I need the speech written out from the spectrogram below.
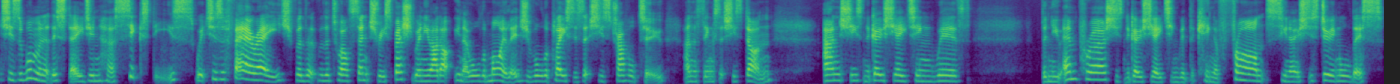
She's a woman at this stage in her 60s, which is a fair age for the for the 12th century, especially when you add up, you know, all the mileage of all the places that she's travelled to and the things that she's done. And she's negotiating with the new emperor, she's negotiating with the king of France, you know, she's doing all this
